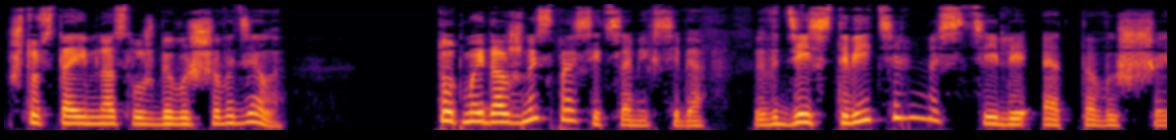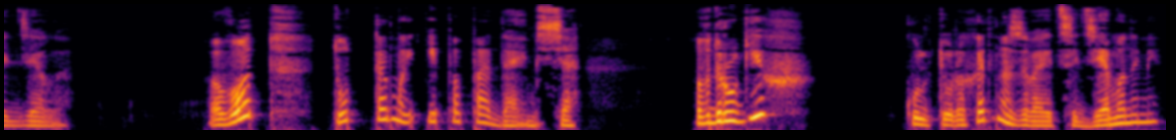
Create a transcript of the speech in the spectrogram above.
что стоим на службе высшего дела, тут мы и должны спросить самих себя, в действительности ли это высшее дело. Вот тут-то мы и попадаемся. В других культурах это называется демонами.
